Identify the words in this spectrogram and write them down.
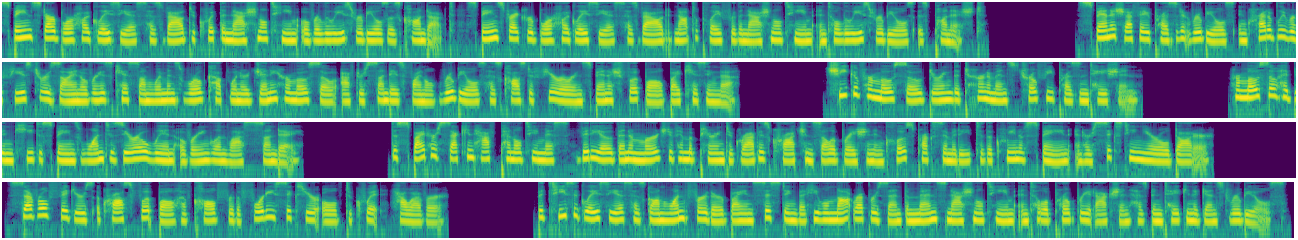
Spain star Borja Iglesias has vowed to quit the national team over Luis Rubiales' conduct. Spain striker Borja Iglesias has vowed not to play for the national team until Luis Rubiales is punished. Spanish FA President Rubiales incredibly refused to resign over his kiss on Women's World Cup winner Jenni Hermoso after Sunday's final. Rubiales has caused a furor in Spanish football by kissing the cheek of Hermoso during the tournament's trophy presentation. Hermoso had been key to Spain's 1-0 win over England last Sunday. Despite her second half penalty miss, video then emerged of him appearing to grab his crotch in celebration in close proximity to the Queen of Spain and her 16-year-old daughter. Several figures across football have called for the 46-year-old to quit, however. Betis Iglesias has gone one further by insisting that he will not represent the men's national team until appropriate action has been taken against Rubiales.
